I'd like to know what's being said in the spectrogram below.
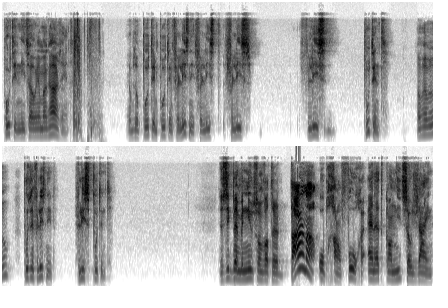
Poetin niet zo in elkaar zit. Ik bedoel, Poetin, Poetin verliest niet, verliest, verlies, verlies Poetin. Wat ik bedoel? Poetin verliest niet, verliest Poetin. Dus ik ben benieuwd van wat er daarna op gaan volgen. En het kan niet zo zijn.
